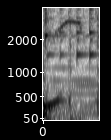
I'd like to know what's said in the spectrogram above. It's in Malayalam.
Mm-hmm.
